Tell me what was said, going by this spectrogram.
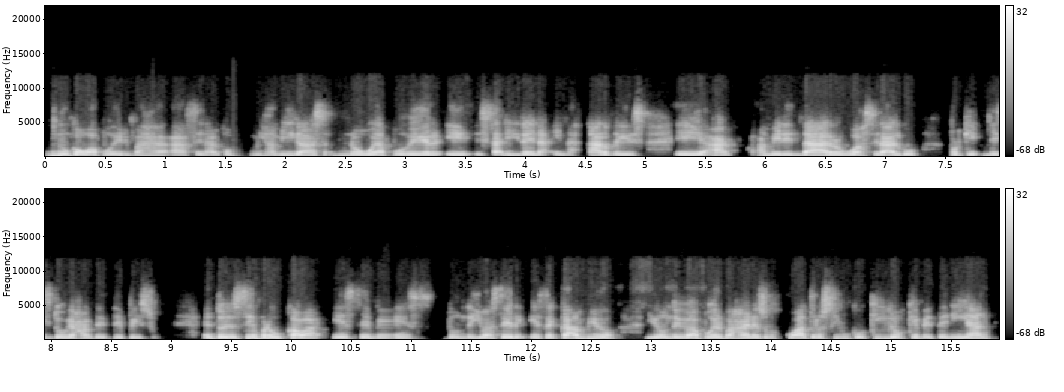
nunca voy a poder ir más a, cenar con mis amigas, no voy a poder eh, salir en, las tardes eh, a, merendar o a hacer algo porque necesito viajar de, de, peso. Entonces siempre buscaba ese mes donde iba a hacer ese cambio y donde iba a poder bajar esos 4 o 5 kilos que me tenían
